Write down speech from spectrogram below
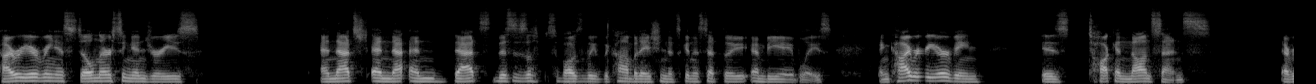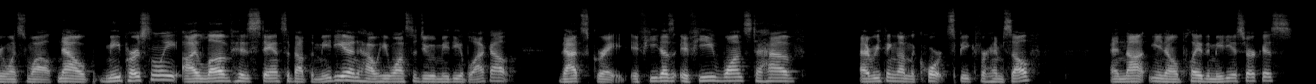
Kyrie Irving is still nursing injuries, and that's and that and that's this is a, supposedly the combination that's going to set the NBA ablaze. And Kyrie Irving is talking nonsense every once in a while. Now, me personally, I love his stance about the media and how he wants to do a media blackout. That's great. If he does if he wants to have everything on the court speak for himself and not, you know, play the media circus,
